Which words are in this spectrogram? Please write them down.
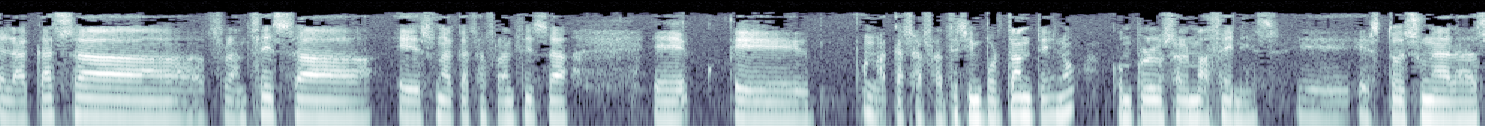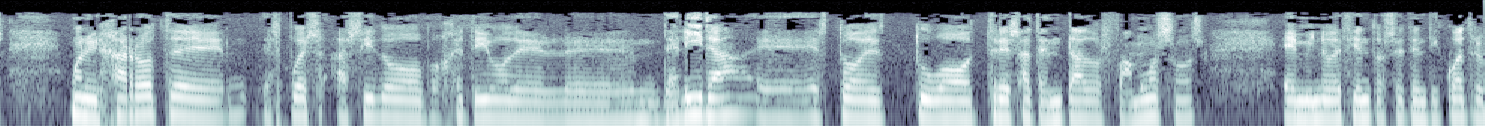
la casa francesa es una casa francesa eh, eh, una casa francesa importante, ¿no? Compró los almacenes. Eh, esto es una de las. Bueno, y Harrod eh, después ha sido objetivo del, eh, del IRA. esto tuvo tres atentados famosos. En 1974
